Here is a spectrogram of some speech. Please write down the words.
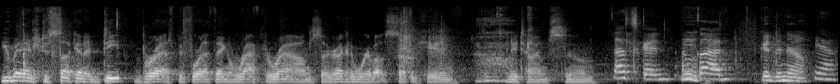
You managed to suck in a deep breath before that thing wrapped around, so you're not going to worry about suffocating anytime soon. That's good. I'm hmm. glad. Good to know. Yeah.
